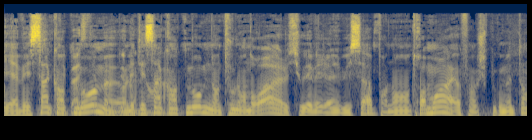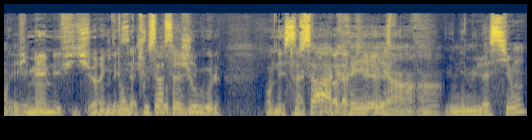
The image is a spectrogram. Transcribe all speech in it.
Il y avait 50 pas à cette mômes, on était maintenant, 50 mômes dans tout l'endroit, si vous avez jamais vu ça, pendant trois mois, enfin je sais plus combien de temps. Et puis même les featuring, les donc tout ça, ça joue. On est tout 50 ça a dans la créé pièce. un- un- une émulation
